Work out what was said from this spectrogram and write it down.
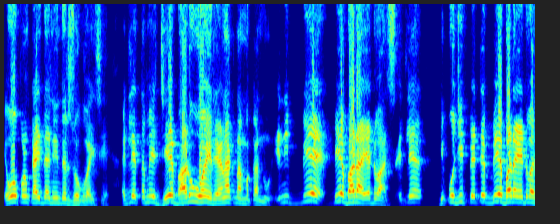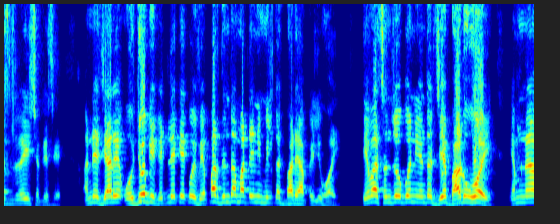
એવો પણ કાયદાની અંદર જોગવાઈ છે. એટલે તમે જે ભાડું હોય રહેણાંકના મકાનનું, એની બે બે ભાડા એડવાન્સ એટલે ડિપોઝિટ પેટે બે ભાડા એડવાન્સ રહી શકે છે. અને જ્યારે ઔદ્યોગિક, એટલે કે કોઈ વેપાર ધંધા માટેની મિલકત ભાડે આપેલી હોય, તેવા સંજોગોની અંદર જે ભાડું હોય, એમના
